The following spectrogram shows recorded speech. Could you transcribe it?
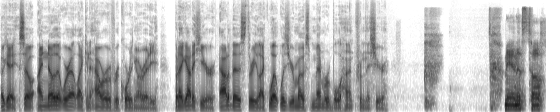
Okay, so I know that we're at like an hour of recording already, but I got to hear out of those three, like what was your most memorable hunt from this year? Man, that's tough.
